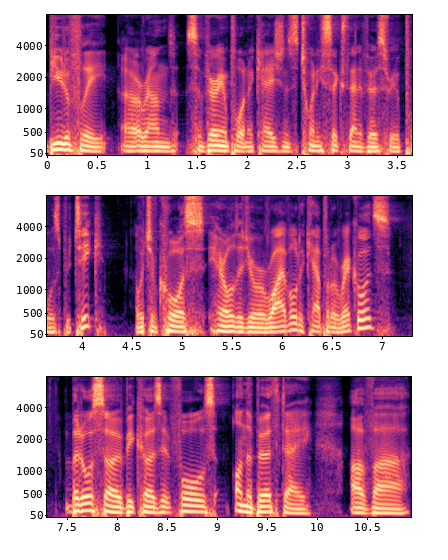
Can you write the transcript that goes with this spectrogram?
beautifully uh, around some very important occasions 26th anniversary of Paul's Boutique, which of course heralded your arrival to Capitol Records, but also because it falls on the birthday of uh,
